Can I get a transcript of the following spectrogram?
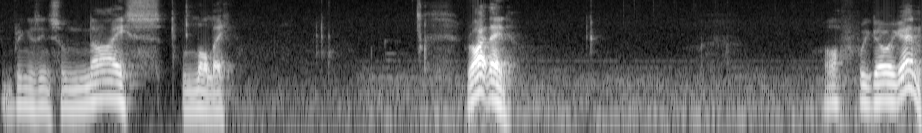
Should bring us in some nice lolly. Right then. Off we go again.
